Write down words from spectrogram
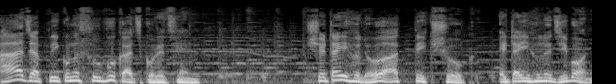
আজ আপনি কোনো শুভ কাজ করেছেন। সেটাই হলো আত্মিক সুখ, এটাই হলো জীবন।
